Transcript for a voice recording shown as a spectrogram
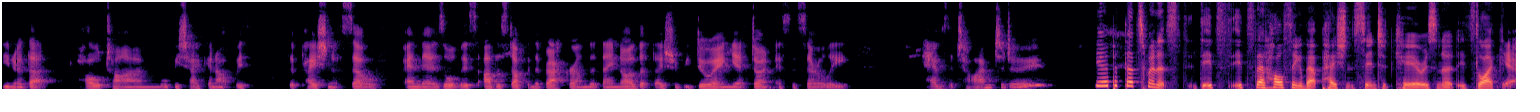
you know that whole time will be taken up with the patient itself and there's all this other stuff in the background that they know that they should be doing yet don't necessarily have the time to do. Yeah but that's when it's it's it's that whole thing about patient centered care isn't it? It's like yeah.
